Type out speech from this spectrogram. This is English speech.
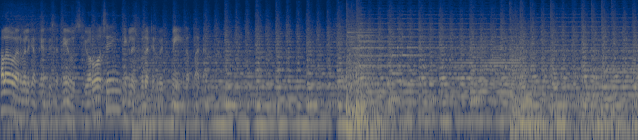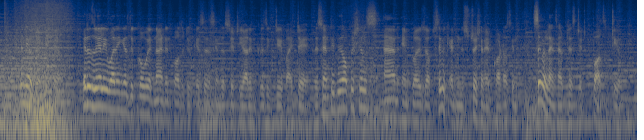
Hello and welcome to INBCN News. You are watching English Bulletin with me, Ratnakar. The news. It is really worrying as the COVID-19 positive cases in the city are increasing day by day. Recently, the officials and employees of Civic Administration headquarters in civil lines have tested positive.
